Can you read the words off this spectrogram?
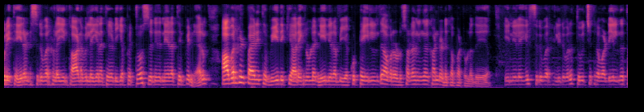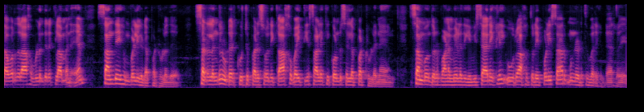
குறித்த இரண்டு சிறுவர்களையும் காணவில்லை என தேடிய பெற்றோர் சிறிது நேரத்தின் பின்னர் அவர்கள் பயணித்த வீதிக்கு அருகிலுள்ள நீர் நிரம்பிய குட்டையிலிருந்து அவரோட சடலங்கள் கண்டெடுக்கப்பட்டுள்ளது. இந்நிலையில் சிறுவர்கள் இருவரும் துவிச்சக்கர வண்டியிலிருந்து தவறுதலாக விழுந்திருக்கலாம் என சந்தேகம் வெளியிடப்பட்டுள்ளது. சடலங்கள் உடற்கூற்று பரிசோதனைக்காக வைத்தியசாலைக்கு கொண்டு செல்லப்பட்டுள்ளன. சம்பவம் தொடர்பான மேலதிக விசாரணைகளை ஊராகத்துறை போலீசார் முன்னெடுத்து வருகின்றார்கள்.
